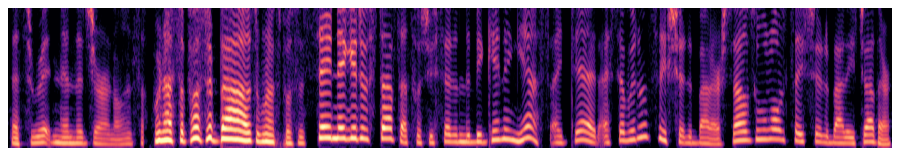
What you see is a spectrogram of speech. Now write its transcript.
that's written in the journal. It's we're not supposed to buzz, we're not supposed to say negative stuff. That's what you said in the beginning. Yes, I did. I said we don't say shit about ourselves, we don't say shit about each other.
